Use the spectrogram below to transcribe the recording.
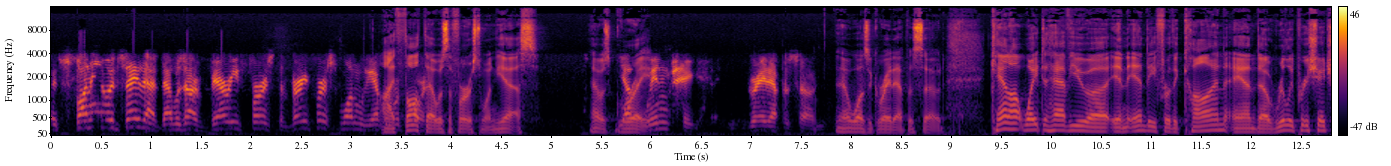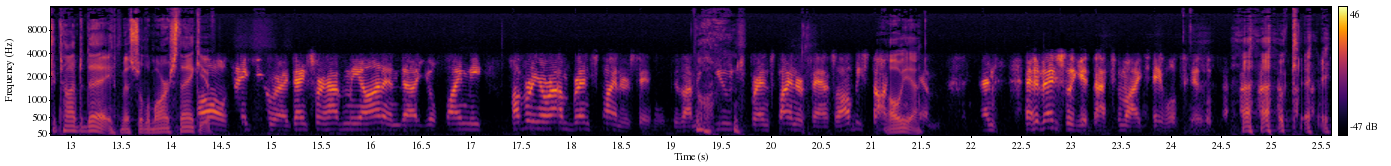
It's funny you would say that. That was our very first, the very first one we ever. I thought that was the first one. Yes, that was Yep, great. Win big, great episode. It was a great episode. Cannot wait to have you uh, in Indy for the con, and uh, really appreciate your time today, Mr. LaMarche. Thank you. Oh, thank you. Ray. Thanks for having me on, and uh, you'll find me hovering around Brent Spiner's table because I'm a huge Brent Spiner fan. So I'll be stalking Oh, yeah. him, and and eventually get back to my table too. okay.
